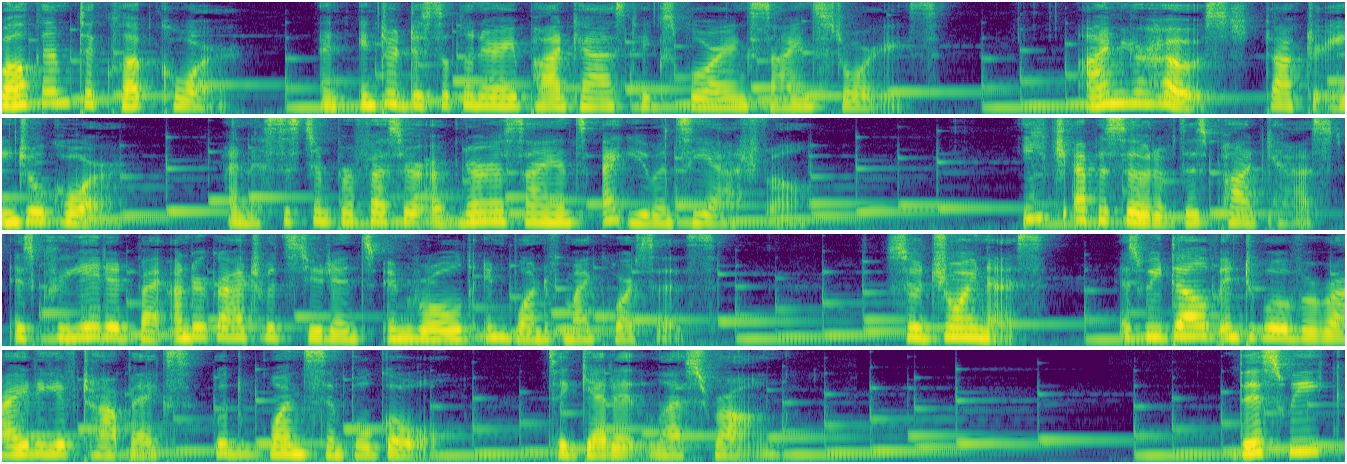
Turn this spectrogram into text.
Welcome to Club Core, an interdisciplinary podcast exploring science stories. I'm your host, Dr. Angel Core, an assistant professor of neuroscience at UNC Asheville. Each episode of this podcast is created by undergraduate students enrolled in one of my courses. So join us as we delve into a variety of topics with one simple goal to get it less wrong. This week,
